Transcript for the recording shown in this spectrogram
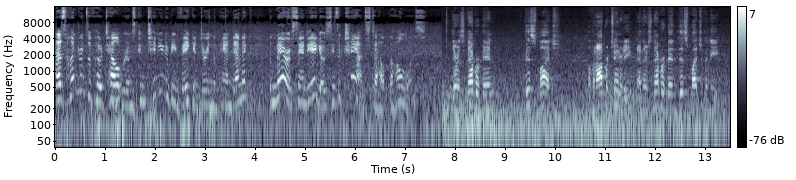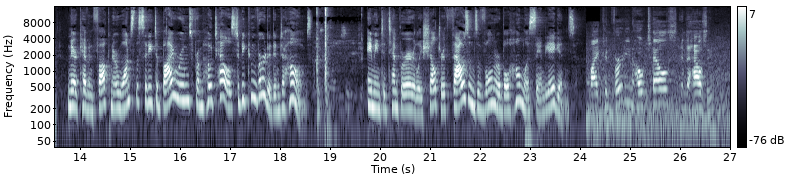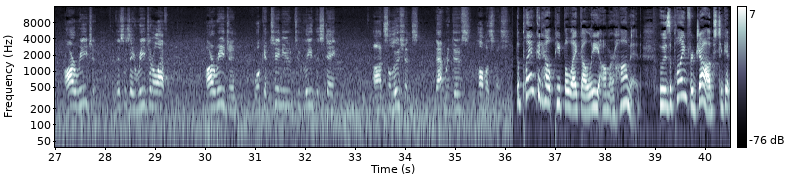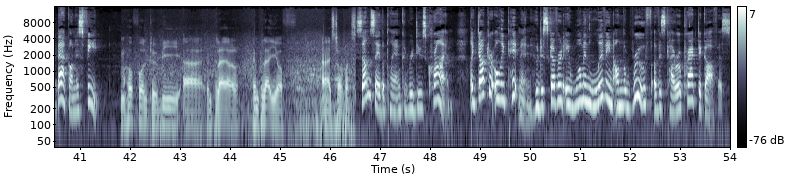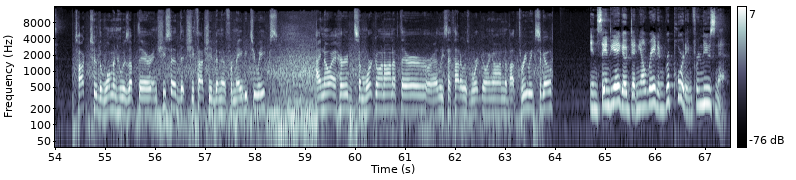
As hundreds of hotel rooms continue to be vacant during the pandemic, the mayor of San Diego sees a chance to help the homeless. There has never been this much of an opportunity, and there's never been this much of a need. Mayor Kevin Faulconer wants the city to buy rooms from hotels to be converted into homes, aiming to temporarily shelter thousands of vulnerable homeless San Diegans. By converting hotels into housing, our region, and this is a regional effort, our region will continue to lead the state on solutions that reduce homelessness. The plan could help people like Ali Amr Hamid, who is applying for jobs to get back on his feet. I'm hopeful to be an employer, employee of uh, Starbucks. Some say the plan could reduce crime, like Dr. Oli Pittman, who discovered a woman living on the roof of his chiropractic office. Talked to the woman who was up there, and she said that she thought she had been there for maybe two weeks. I know I heard some work going on up there, or at least I thought it was work going on about three weeks ago. In San Diego, Danielle Radin reporting for Newsnet.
